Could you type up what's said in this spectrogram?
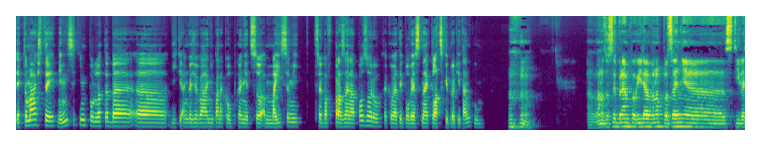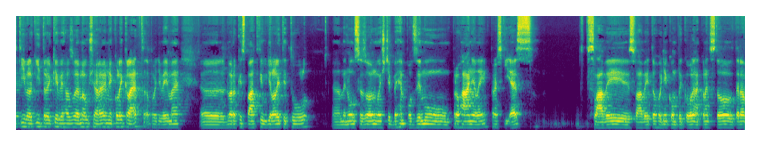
jak to máš ty? Mění se tím podle tebe uh, díky angažování pana Koupka něco a mají se mít třeba v Praze na pozoru takové ty pověstné klacky proti tankům? Ono, co si budeme povídat, ono Plzeň eh, z této velké trojky vyhazujeme už já nevím několik let. A podívejme, eh, dva roky zpátky udělali titul, eh, minulou sezónu ještě během podzimu proháněli Pražský S, Slávy, Slávy to hodně komplikovali, nakonec to teda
